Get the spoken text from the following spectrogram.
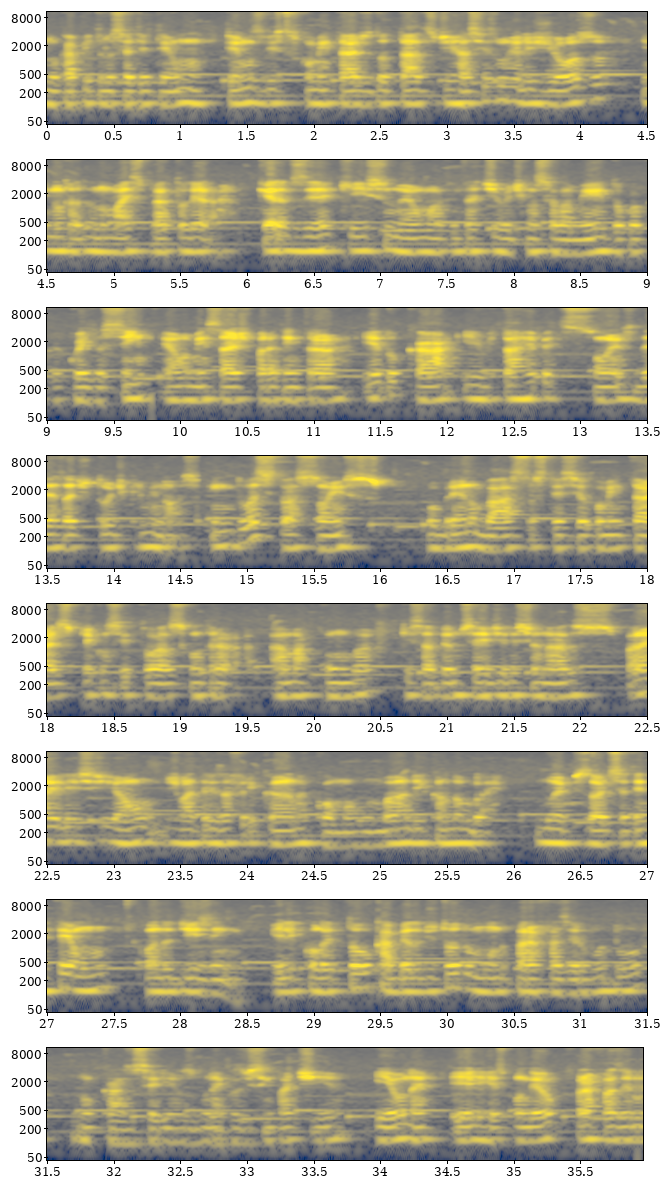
No capítulo 71, temos visto os comentários dotados de racismo religioso e não tá dando mais para tolerar. Quero dizer que isso não é uma tentativa de cancelamento ou qualquer coisa assim, é uma mensagem para tentar educar e evitar repetições dessa atitude criminosa. Em duas situações, o Breno Bastos teceu comentários preconceituosos contra a macumba, que sabemos ser direcionados para a religião de matriz africana, como Umbanda e Candomblé. No episódio 71, quando dizem ele coletou o cabelo de todo mundo para fazer o voodoo, no caso seriam os bonecos de simpatia. Eu, né? Ele respondeu para fazer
